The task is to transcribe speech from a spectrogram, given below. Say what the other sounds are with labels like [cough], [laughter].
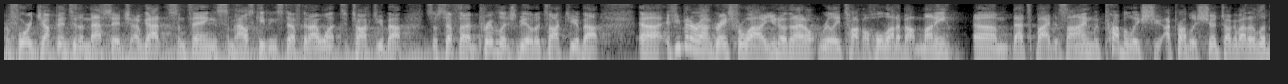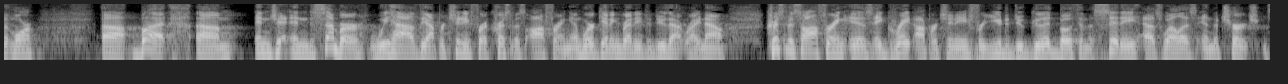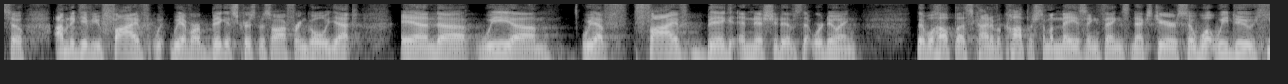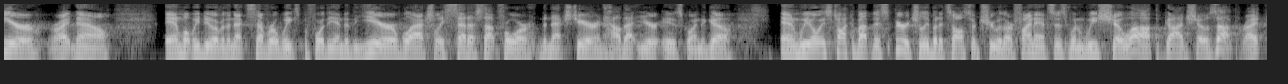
Before we jump into the message, I've got some things, some housekeeping stuff that I want to talk to you about, some stuff that I'm privileged to be able to talk to you about. Uh, if you've been around Grace for a while, you know that I don't really talk a whole lot about money. Um, that's by design. We probably sh- I probably should talk about it a little bit more. Uh, but um, in, in December, we have the opportunity for a Christmas offering, and we're getting ready to do that right now. Christmas offering is a great opportunity for you to do good both in the city as well as in the church. And so I'm going to give you five. We have our biggest Christmas offering goal yet, and uh, we, um, we have five big initiatives that we're doing that will help us kind of accomplish some amazing things next year. So, what we do here right now and what we do over the next several weeks before the end of the year will actually set us up for the next year and how that year is going to go. And we always talk about this spiritually, but it's also true with our finances. When we show up, God shows up, right?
